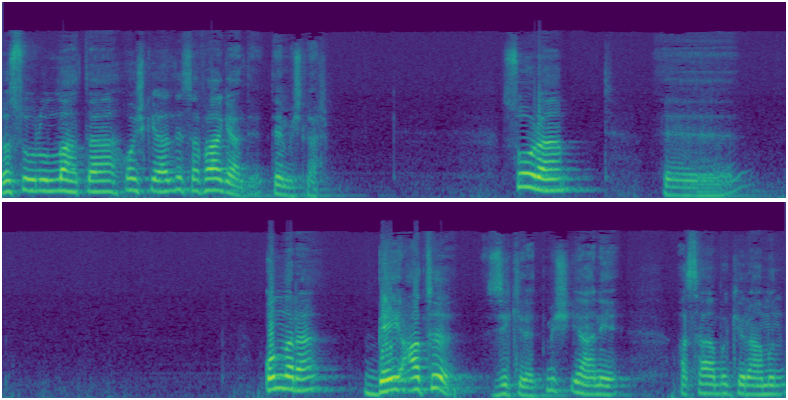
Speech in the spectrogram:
Resulullah da hoş geldi, sefa geldi demişler. Sonra e, onlara beyatı zikretmiş. Yani ashab-ı kiramın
